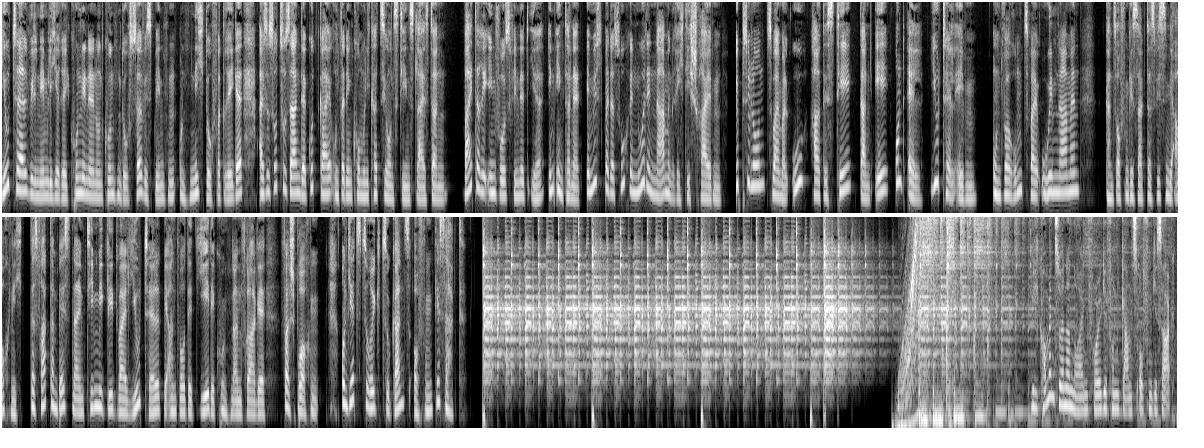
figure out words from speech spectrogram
UTEL will nämlich ihre Kundinnen und Kunden durch Service binden und nicht durch Verträge, also sozusagen der Good Guy unter den Kommunikationsdienstleistern. Weitere Infos findet ihr im Internet. Ihr müsst bei der Suche nur den Namen richtig schreiben. Y, zweimal U, hartes T, dann E und L. UTEL eben. Und warum zwei U im Namen? Ganz offen gesagt, das wissen wir auch nicht. Das fragt am besten ein Teammitglied, weil UTEL beantwortet jede Kundenanfrage. Versprochen. Und jetzt zurück zu ganz offen gesagt. Willkommen zu einer neuen Folge von Ganz offen gesagt.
